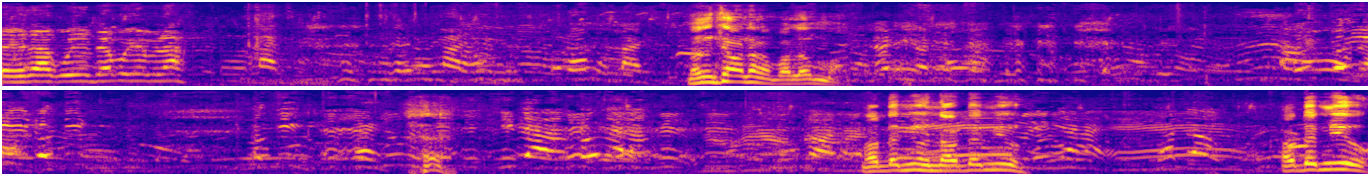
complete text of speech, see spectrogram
ေးဒါကိုရင်ဓာတ်ပေါ်ရမလားမင်းချောင်းတော့ဘာလို့မနောက်တစ်မျိုးနောက်တစ်မျိုးနောက်တစ်မျိုး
